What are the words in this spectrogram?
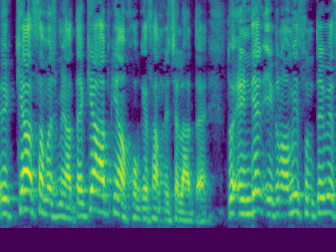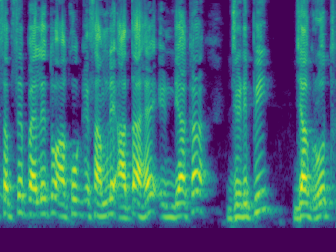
क्या समझ में आता है? क्या आपकी आँखों के सामने चला आता है? तो इंडियन इकोनॉमी सुनते हुए सबसे पहले तो आँखों के सामने आता है इंडिया का जीडीपी या ग्रोथ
